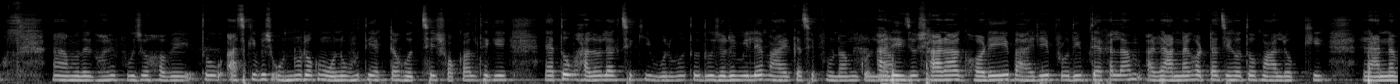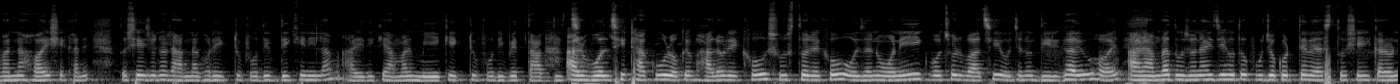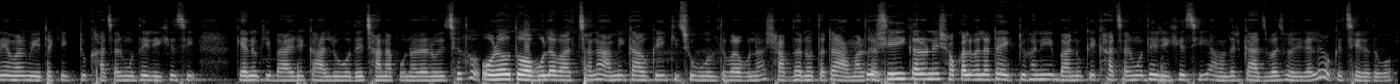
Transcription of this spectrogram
আমাদের ঘরে পুজো হবে। তো আজকে বেশ অন্যরকম অনুভূতি একটা হচ্ছে। সকাল থেকে এত ভালো লাগছে, কি বলব? তো দুজনে মিলে মায়ের কাছে প্রণাম করলাম। আর এই যে সারা ঘরে বাইরে প্রদীপ দেখালাম। আর রান্নাঘরটা যেহেতু মা লক্ষ্মীর রান্নাবান্না হয় সেখানে। তো সেই জন্য রান্নাঘরে একটু প্রদীপ দেখে নিলাম। আর এদিকে আমার মেয়েকে একটু প্রদীপের তাপ দিচ্ছি। আর বলছি ঠাকুর ওকে ভালো রেখো সুস্থ রেখো ও যেন অনেক বছর বাঁচে ও যেন দীর্ঘায়ু হয়। আর আমরা দুজনাই যেহেতু পুজো করতে ব্যস্ত সেই কারণে আমার মেয়েটাকে একটু খাঁচার মধ্যে রেখেছি। কেন কি বাইরে কালু ওদের ছানা পোনারা রয়েছে তো ওরাও তো অবলা বাচ্চা না আমি কাউকেই কিছু বলতে পারব না। সাবধানতাটা আমার সেই কারণে সকালবেলাটা একটুখানি বানুকে খাঁচার মধ্যে রেখেছি আমাদের কাজবাজ হয়ে গেলে ওকে ছেড়ে দেবো।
